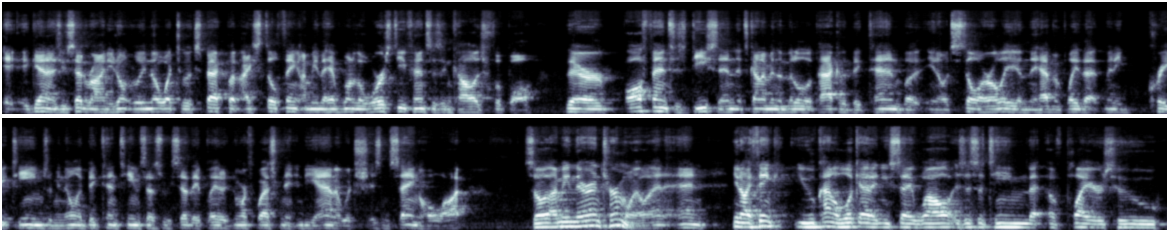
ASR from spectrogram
it, again, as you said, Ryan, you don't really know what to expect, but I still think, I mean, they have one of the worst defenses in college football. Their offense is decent. It's kind of in the middle of the pack of the Big Ten, but you know it's still early, and they haven't played that many great teams. I mean, the only Big Ten teams, as we said, they played at Northwestern and Indiana, which isn't saying a whole lot. So, I mean, they're in turmoil, and and you know, I think you kind of look at it and you say, well, is this a team that of players who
